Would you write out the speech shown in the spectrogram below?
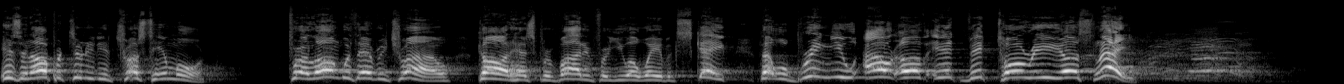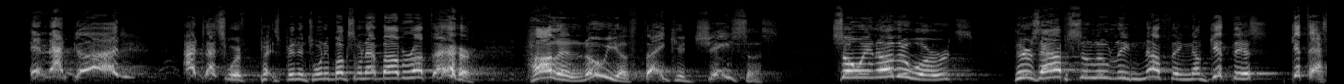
is an opportunity to trust Him more. For along with every trial, God has provided for you a way of escape that will bring you out of it victoriously. Isn't that good? I, that's worth spending 20 bucks on that Bible up there. Hallelujah. Thank you, Jesus. So, in other words, there's absolutely nothing. Now, get this. Get this.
